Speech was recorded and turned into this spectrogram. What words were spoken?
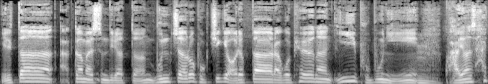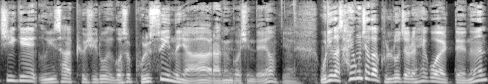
일단 아까 말씀드렸던 문자로 복직이 어렵다라고 표현한 이 부분이 음. 과연 사직의 의사 표시로 이것을 볼 수 있느냐라는 것인데요. 예. 우리가 사용자가 근로자를 해고할 때는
